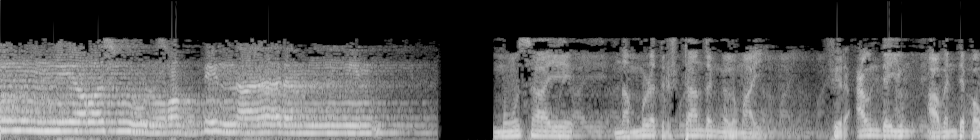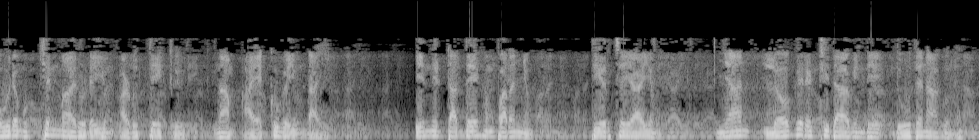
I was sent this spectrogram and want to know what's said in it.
إني رسول رب العالمين മൂസായെ നമ്മുടെ ദൃഷ്ടാന്തങ്ങളുമായി ഫിർഔന്റെയും അവന്റെ പൗരമുഖ്യന്മാരുടെയും അടുത്തേക്ക് നാം അയക്കുകയുണ്ടായി. എന്നിട്ട് അദ്ദേഹം പറഞ്ഞു തീർച്ചയായും ഞാൻ ലോകരക്ഷിതാവിന്റെ ദൂതനാകുന്നു.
